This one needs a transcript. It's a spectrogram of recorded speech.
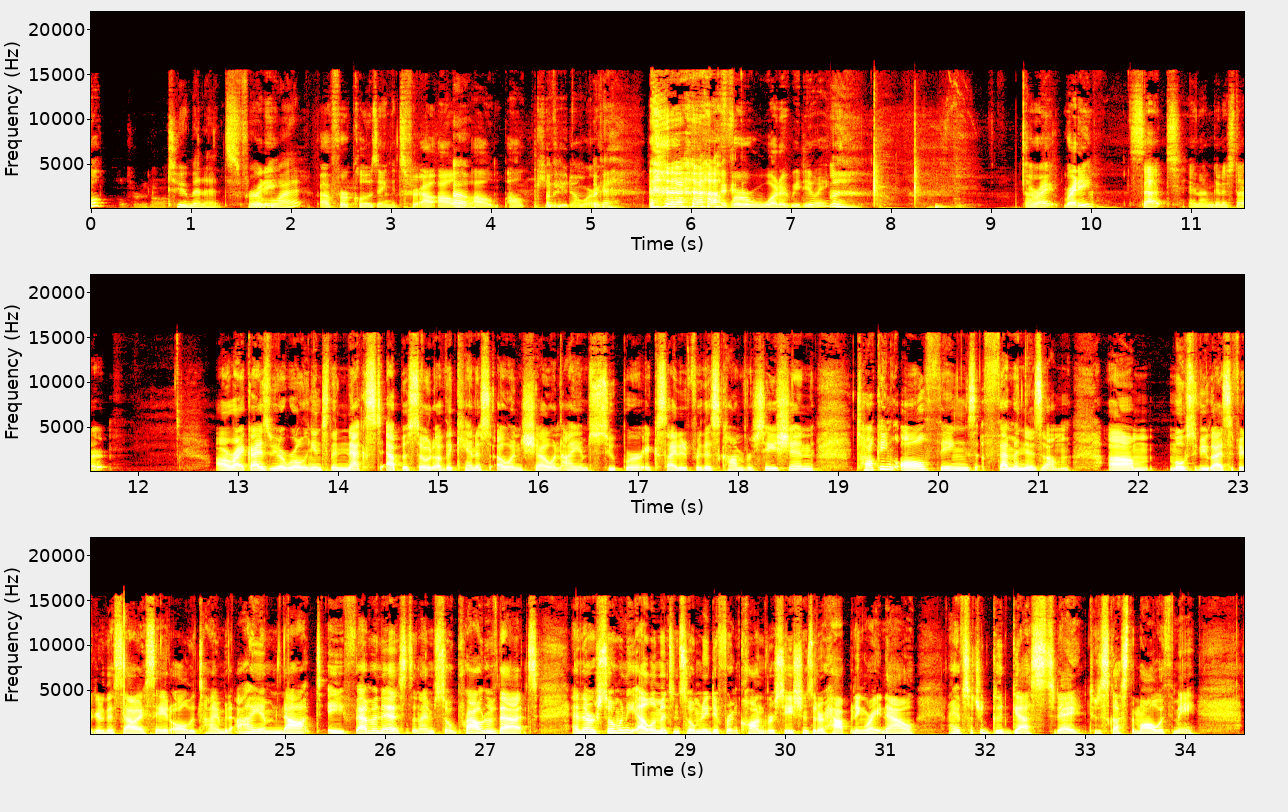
Cool. Two minutes for Ready? what? Uh, for closing, it's for I'll I'll, Oh. I'll I'll cue you. Don't worry. Okay. for what are we doing? All right, ready, set, and I'm gonna start. All right, guys, we are rolling into the next episode of the Candace Owen Show, and I am super excited for this conversation, talking all things feminism. Um, most of you guys have figured this out. I say it all the time, but I am not a feminist, and I'm so proud of that. And there are so many elements and so many different conversations that are happening right now. I have such a good guest today to discuss them all with me.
